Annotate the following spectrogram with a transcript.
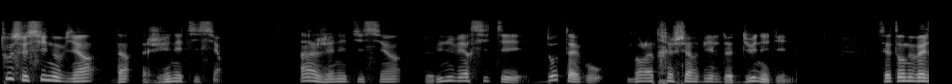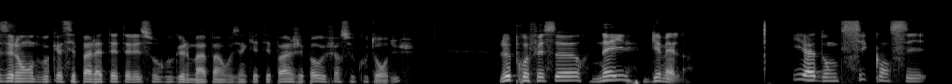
Tout ceci nous vient d'un généticien. Un généticien de l'université d'Otago, dans la très chère ville de Dunedin. C'est en Nouvelle-Zélande, vous cassez pas la tête, elle est sur Google Maps, hein, vous inquiétez pas, je vais pas vous faire ce coup tordu. Le professeur Neil Gemmel. Il a donc séquencé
